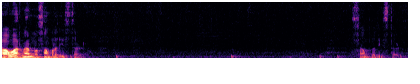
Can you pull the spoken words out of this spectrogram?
గవర్నర్ను సంప్రదిస్తాడు. సంప్రదిస్తాడు.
